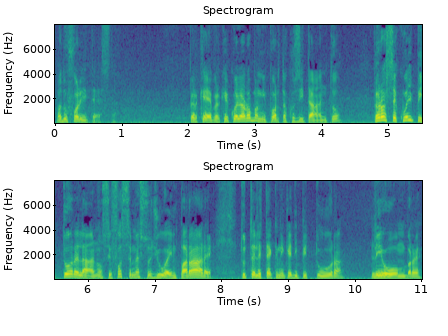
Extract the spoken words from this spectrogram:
vado fuori di testa. Perché? Perché quella roba mi porta così tanto però se quel pittore là non si fosse messo giù a imparare tutte le tecniche di pittura, le ombre,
